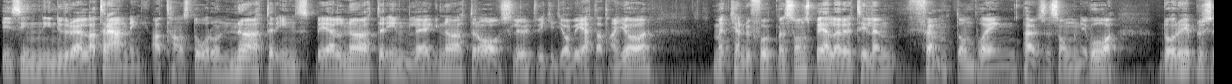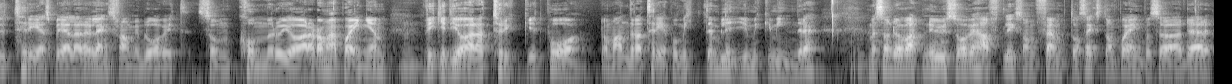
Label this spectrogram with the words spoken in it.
i sin individuella träning att han står och nöter inspel, nöter inlägg, nöter avslut, vilket jag vet att han gör. Men kan du få upp en sån spelare till en 15 poäng per säsongnivå då har du helt plötsligt tre spelare längst fram i Blåvitt som kommer att göra de här poängen. Mm. Vilket gör att trycket på de andra tre på mitten blir ju mycket mindre. Mm. Men som det har varit nu så har vi haft liksom 15-16 poäng på Söder.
